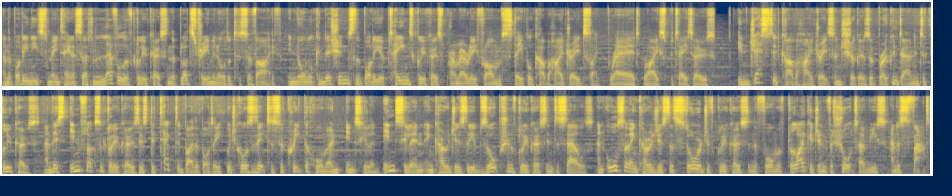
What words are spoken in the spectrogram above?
and the body needs to maintain a certain level of glucose in the bloodstream in order to survive. In normal conditions, the body obtains glucose primarily from staple carbohydrates like bread, rice, potatoes. Ingested carbohydrates and sugars are broken down into glucose, and this influx of glucose is detected by the body, which causes it to secrete the hormone insulin. Insulin encourages the absorption of glucose into cells, and also encourages the storage of glucose in the form of glycogen for short term use and as fat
